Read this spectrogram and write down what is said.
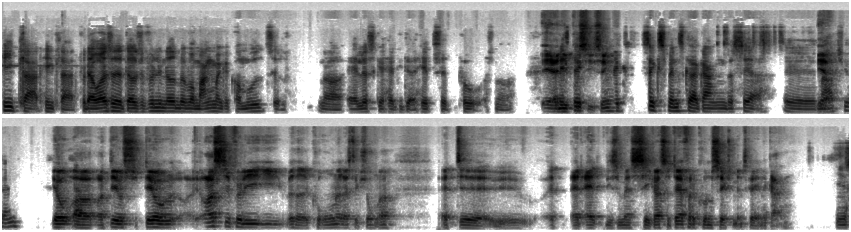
Helt klart, helt klart. For der er jo også der er jo selvfølgelig noget med, hvor mange man kan komme ud til, når alle skal have de der headset på og sådan noget. Ja, lige præcis. Ikke? Seks, seks mennesker ad gangen, der ser øh, ja. Martyr, ikke? Jo, ja. og, og det, er jo, det er jo også selvfølgelig i hvad hedder, coronarestriktioner, at, øh, at, at alt ligesom er sikkert, så derfor er der kun seks mennesker ind ad gangen. Yes.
